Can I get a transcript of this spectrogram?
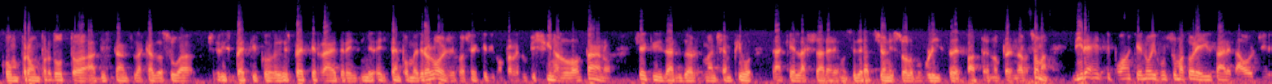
compra un prodotto a distanza da casa sua rispetti, rispetti il rider e il, il tempo meteorologico, cerchi di comprarle più vicino o lontano, cerchi di dargli due mancia in più anche lasciare le considerazioni solo populiste del fatto che non prendano. Insomma, direi che si può anche noi consumatori aiutare da oggi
